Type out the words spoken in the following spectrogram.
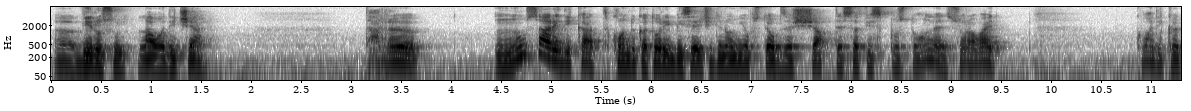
uh, virusul la Odicean. Dar uh, nu s-a ridicat conducătorii bisericii din 1887 să fi spus, domnule, sora White, cum adică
